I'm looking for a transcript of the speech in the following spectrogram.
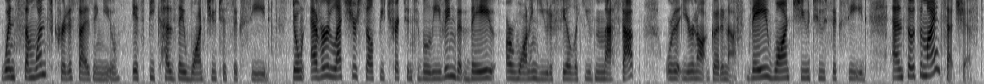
when someone's criticizing you, it's because they want you to succeed. Don't ever let yourself be tricked into believing that they are wanting you to feel like you've messed up or that you're not good enough. They want you to succeed. And so it's a mindset shift.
